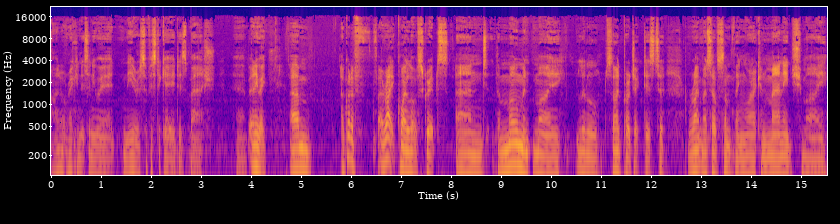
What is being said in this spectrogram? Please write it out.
I don't reckon it's anywhere near as sophisticated as Bash. Uh, but anyway, um, I've got a f- I write quite a lot of scripts, and the moment my little side project is to write myself something where I can manage my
